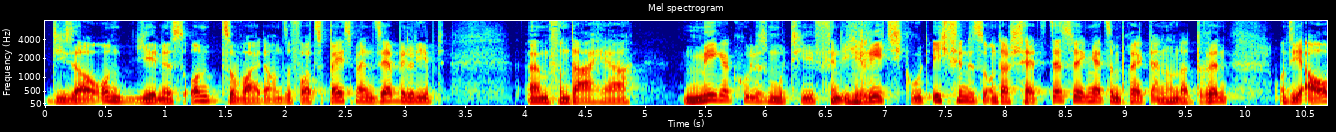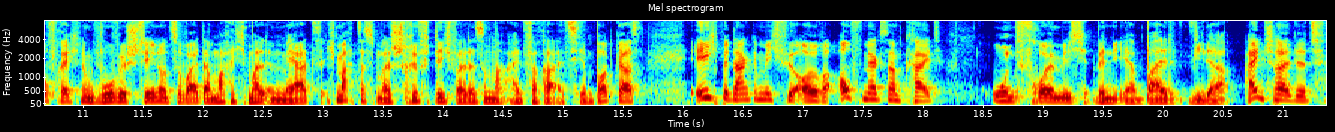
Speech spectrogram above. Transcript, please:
dieser und jenes und so weiter und so fort. Spaceman sehr beliebt. Ähm, von daher mega cooles Motiv, finde ich richtig gut. Ich finde es unterschätzt. Deswegen jetzt im Projekt 100 drin und die Aufrechnung, wo wir stehen und so weiter, mache ich mal im März. Ich mache das mal schriftlich, weil das immer einfacher als hier im Podcast. Ich bedanke mich für eure Aufmerksamkeit und freue mich, wenn ihr bald wieder einschaltet.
